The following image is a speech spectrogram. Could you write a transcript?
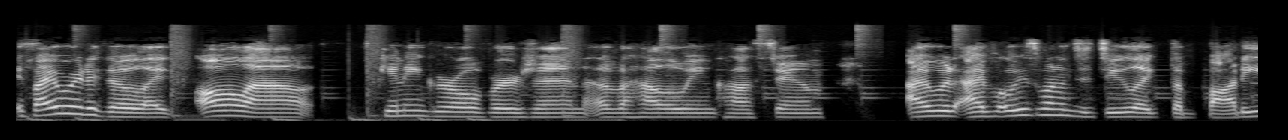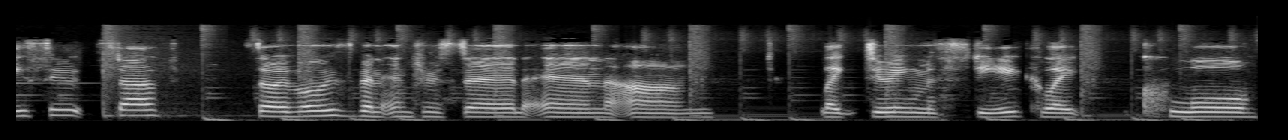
if I were to go like all out skinny girl version of a Halloween costume, I would, I've always wanted to do like the bodysuit stuff. So I've always been interested in, um, like doing Mystique, like cool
